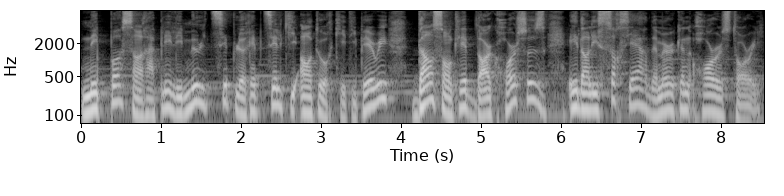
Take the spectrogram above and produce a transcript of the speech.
n'est pas sans rappeler les multiples reptiles qui entourent Katy Perry dans son clip Dark Horses et dans Les sorcières d'American Horror Story.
